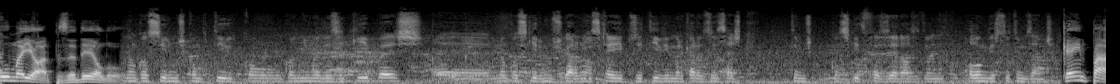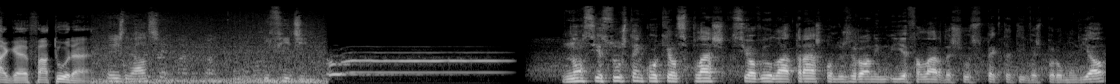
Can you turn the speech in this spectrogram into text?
O maior pesadelo. Não conseguirmos competir com, com nenhuma das equipas, eh, não conseguirmos jogar o nosso rei positivo e marcar os ensaios que, temos conseguido fazer ao longo destes últimos anos. Quem paga a fatura? País de Gales e Fiji. Não se assustem com aquele splash que se ouviu lá atrás quando o Jerónimo ia falar das suas expectativas para o Mundial.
